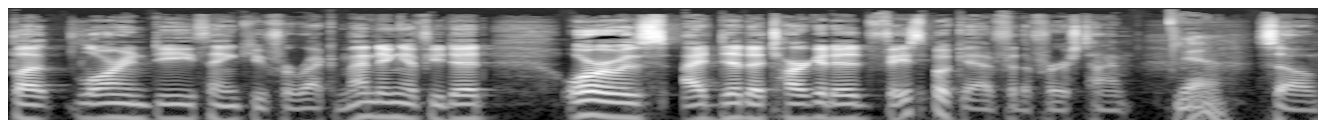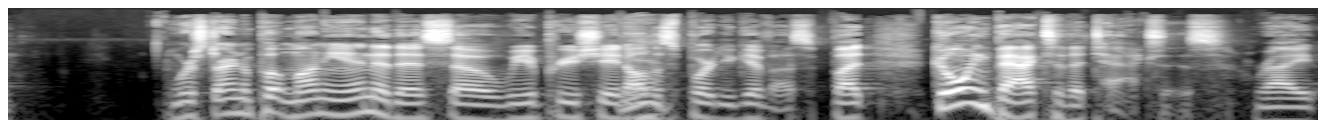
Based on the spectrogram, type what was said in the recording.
but Lauren D, thank you for recommending if you did, or it was I did a targeted Facebook ad for the first time. Yeah. So we're starting to put money into this, so we appreciate all the support you give us. But going back to the taxes, right?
